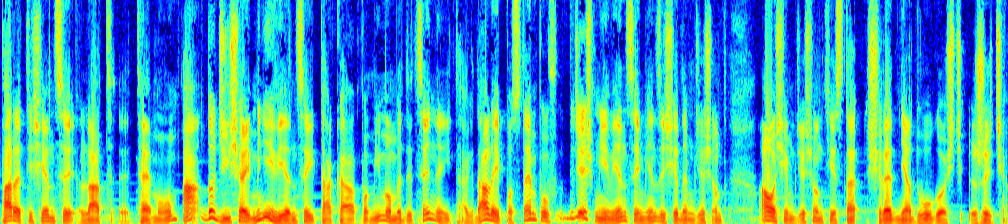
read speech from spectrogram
parę tysięcy lat e, temu, a do dzisiaj mniej więcej taka, pomimo medycyny i tak dalej, postępów, gdzieś mniej więcej między 70 a 80 jest ta średnia długość życia.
